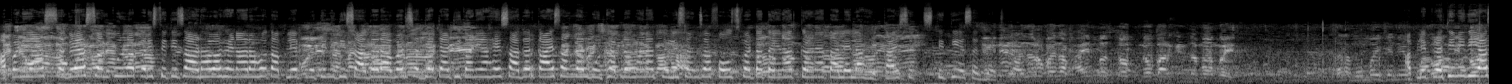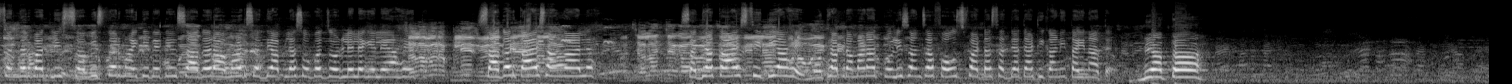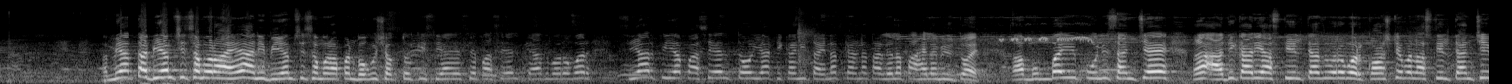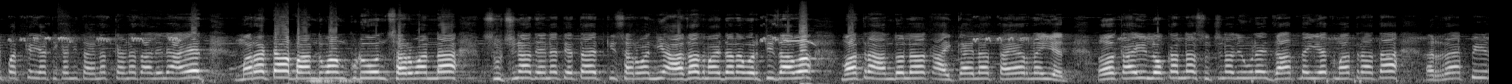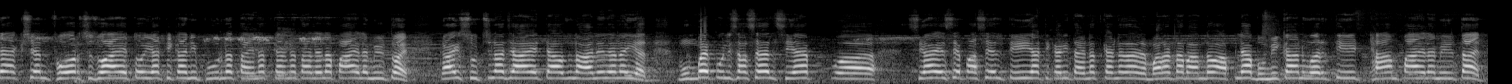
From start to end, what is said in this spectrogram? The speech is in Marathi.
आपण या सगळ्या संपूर्ण परिस्थितीचा आढावा घेणार आहोत. आपले प्रतिनिधी सागर आवड सध्या त्या ठिकाणी आहे. सागर काय सांगाल? मोठ्या प्रमाणात पोलिसांचा फौजफाटा तैनात करण्यात आलेला आहे. काय स्थिती आहे सध्या? आपले प्रतिनिधी या संदर्भातली सविस्तर माहिती देतील. सागर आव्हाड सध्या आपल्यासोबत जोडलेले गेले आहेत. सागर काय सांगाल? सध्या काय स्थिती आहे? मोठ्या प्रमाणात पोलिसांचा फौजफाटा सध्या त्या ठिकाणी तैनात आहे. मी आता मी आता सी समोर आहे आणि बी एम सी समोर आपण बघू शकतो की सी आय एस एफ असेल त्याचबरोबर सी आर पी एफ असेल तो या ठिकाणी तैनात करण्यात आलेला पाहायला मिळतो आहे मुंबई पोलिसांचे अधिकारी असतील त्याचबरोबर कॉन्स्टेबल असतील त्यांची पथकं या ठिकाणी तैनात करण्यात आलेले आहेत. मराठा बांधवांकडून सर्वांना सूचना देण्यात येत आहेत की सर्वांनी आझाद मैदानावरती जावं. मात्र आंदोलक ऐकायला तयार नाही आहेत काही लोकांना सूचना देऊनही जात नाही आहेत मात्र आता रॅपिड ॲक्शन फोर्स जो आहे तो या ठिकाणी पूर्ण तैनात करण्यात आलेला पाहायला मिळतोय. काही सूचना ज्या आहेत त्या अजून आलेल्या नाही आहेत मुंबई पोलीस असेल C F C I S F असेल तेही या ठिकाणी तैनात करण्यात आले. मराठा बांधव आपल्या भूमिकांवरती ठाम पाहायला मिळत आहेत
